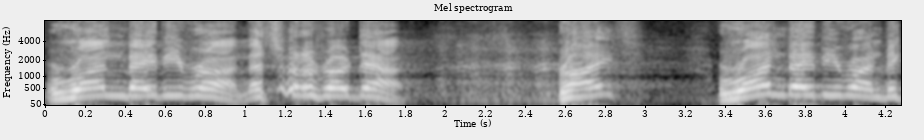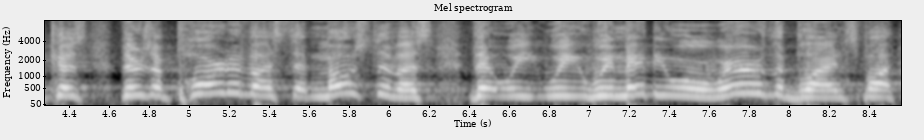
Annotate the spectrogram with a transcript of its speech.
run, baby, run. That's what I wrote down. right? Run, baby, run. Because there's a part of us that most of us that we, we, we maybe we're aware of the blind spot,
